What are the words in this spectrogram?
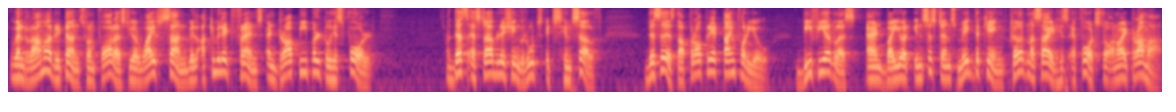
When Rama returns from forest, your wife's son will accumulate friends and draw people to his fold, thus establishing roots it's himself. This is the appropriate time for you. Be fearless, and by your insistence, make the king turn aside his efforts to annoy Rama.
